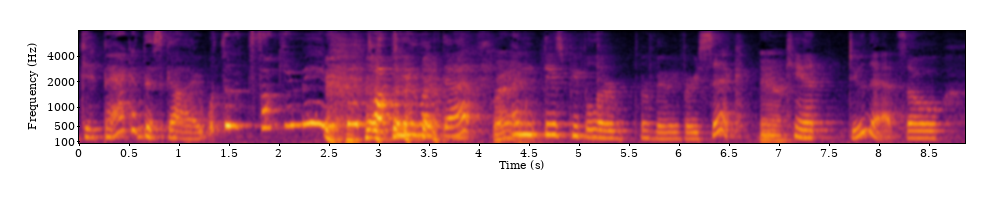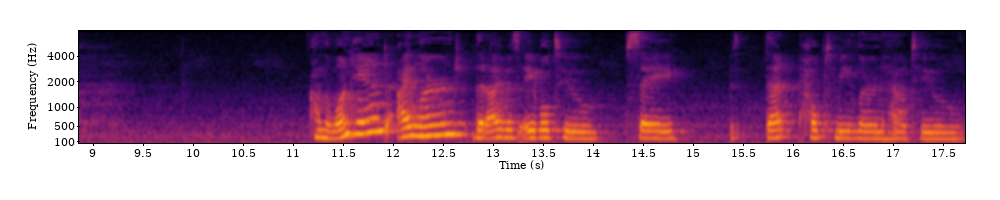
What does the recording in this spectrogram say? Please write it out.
get back at this guy. What the fuck you mean? You can't talk to me like that. Right. And these people are, are very, very sick. Yeah. You can't do that. So, on the one hand, I learned that I was able to say, that helped me learn how to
